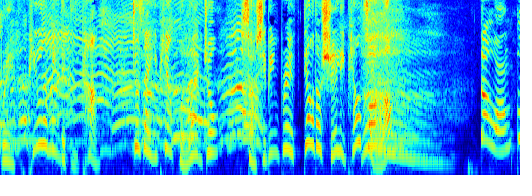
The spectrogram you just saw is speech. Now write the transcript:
Brave 拼了命的抵抗，就在一片混乱中，小骑兵 Brave 掉到水里飘走了。大王，不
